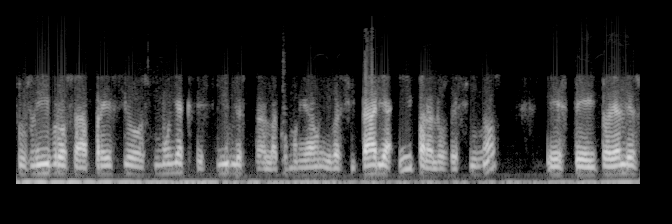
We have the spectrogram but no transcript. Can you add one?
sus libros a precios muy accesibles para la comunidad universitaria y para los vecinos este, editoriales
